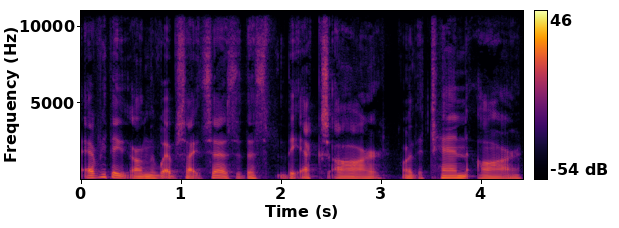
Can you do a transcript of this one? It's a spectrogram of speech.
everything on the website says that this the XR or the 10R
